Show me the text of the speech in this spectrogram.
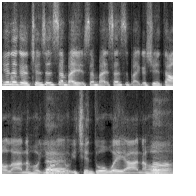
因为那个全身三百三百三四百个穴道啦，然后药有一千多味啊，然后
